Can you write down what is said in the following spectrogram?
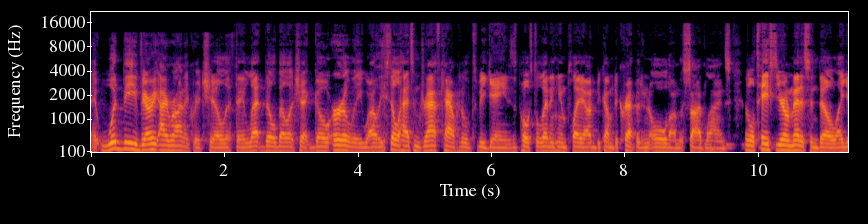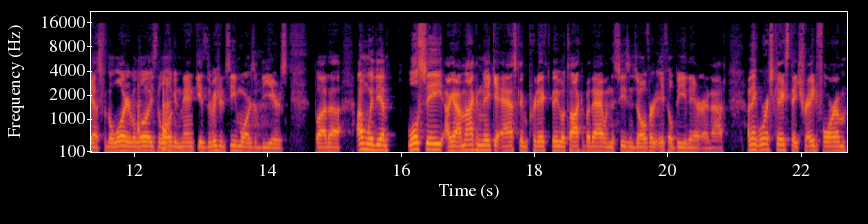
It would be very ironic, Rich Hill, if they let Bill Belichick go early while he still had some draft capital to be gained, as opposed to letting him play out and become decrepit and old on the sidelines. A little taste of your own medicine, Bill, I guess, for the Lawyer Milloys, the Logan Mankins, the Richard Seymours of the years. But uh, I'm with you we'll see. I, am not going to make it ask and predict. Maybe we'll talk about that when the season's over if he'll be there or not. I think worst case they trade for him.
